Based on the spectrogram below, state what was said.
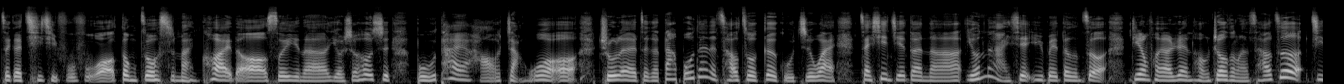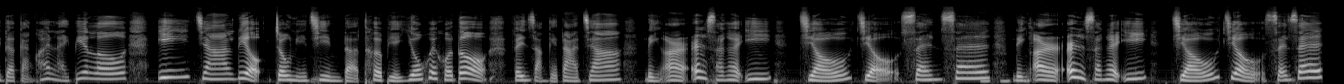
这个起起伏伏哦，动作是蛮快的哦，所以呢有时候是不太好掌握哦。除了这个大波段的操作个股之外，在现阶段呢有哪一些预备动作？听众朋友认同周董的操作，记得赶快来电喽！一加六周年庆的特别优惠活动。分享给大家，零二二三二一九九三三，零二二三二一九九三三，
